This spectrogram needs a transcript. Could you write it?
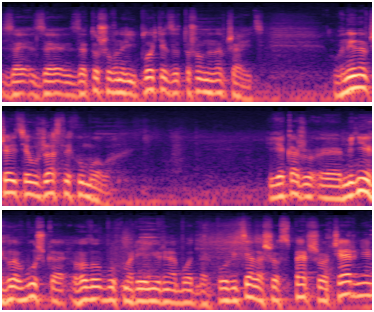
за, за, за те, що вони і платять, за те, що вони навчаються. Вони навчаються в ужасних умовах. І я кажу, е, мені главбушка, головбух Марія Юріна Боднар пообіцяла, що з 1 червня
